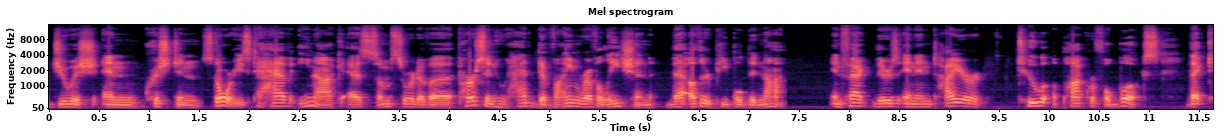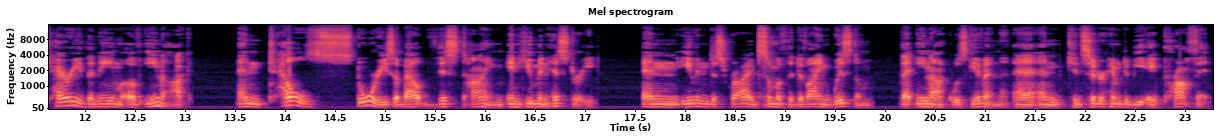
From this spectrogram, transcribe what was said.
Jewish and Christian stories to have Enoch as some sort of a person who had divine revelation that other people did not. In fact, there's an entire two apocryphal books that carry the name of Enoch and tells stories about this time in human history and even describe some of the divine wisdom that Enoch was given and, consider him to be a prophet.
